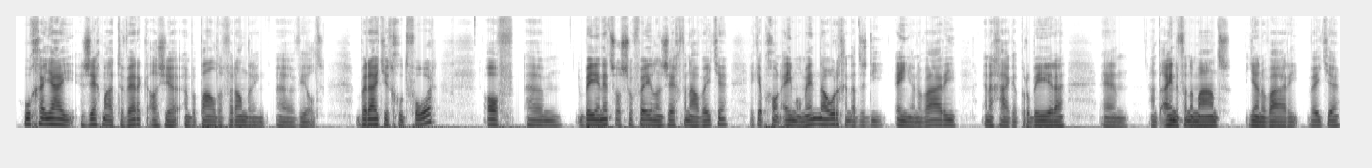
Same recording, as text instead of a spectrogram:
Hoe ga jij zeg maar te werk als je een bepaalde verandering wilt? Bereid je het goed voor? Of um, ben je net zoals zoveel en zegt van nou weet je, ik heb gewoon één moment nodig en dat is die 1 januari. En dan ga ik het proberen. En aan het einde van de maand, januari, weet je,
